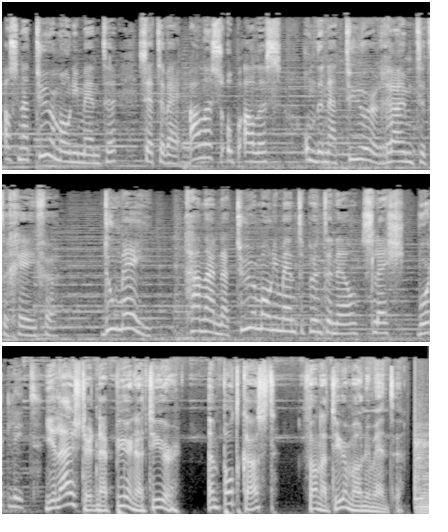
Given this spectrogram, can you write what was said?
Als natuurmonumenten zetten wij alles op alles om de natuur ruimte te geven. Doe mee. Ga naar natuurmonumenten.nl/slash word lid. Je luistert naar Puur Natuur, een podcast van Natuurmonumenten.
